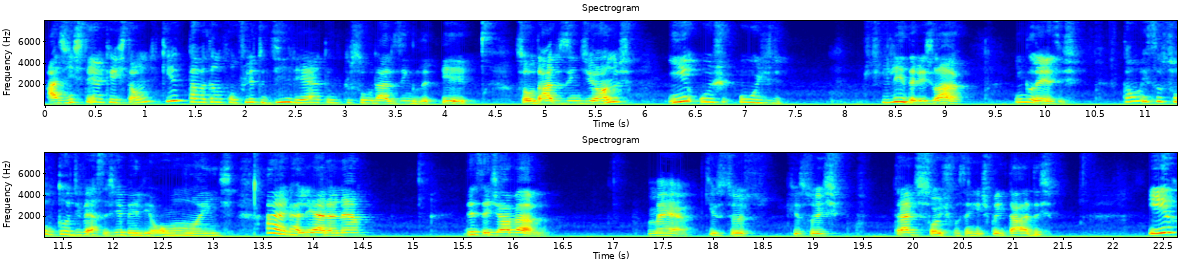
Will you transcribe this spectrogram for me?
a gente tem a questão de que estava tendo conflito direto entre os soldados, e, soldados indianos e os, os líderes lá ingleses. Então isso soltou diversas rebeliões. a galera, né, desejava né, que, seus, que suas tradições fossem respeitadas. E,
